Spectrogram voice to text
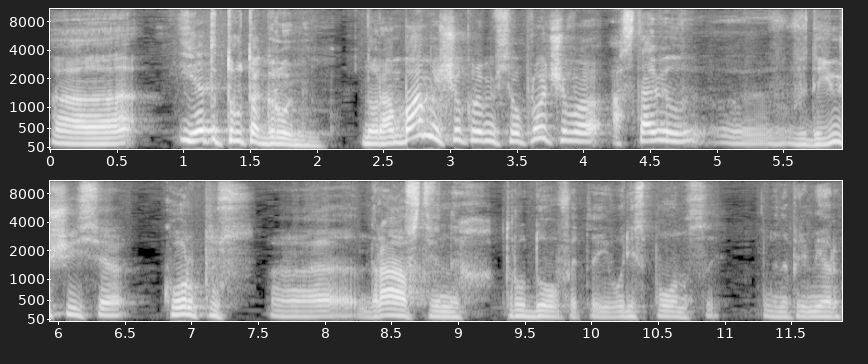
А, и этот труд огромен. Но Рамбам еще, кроме всего прочего, оставил э, выдающийся корпус э, нравственных трудов, это его респонсы. Например,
